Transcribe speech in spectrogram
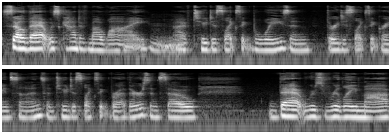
So that was kind of my why. Mm. I have two dyslexic boys and three dyslexic grandsons and two dyslexic brothers. And so that was really my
